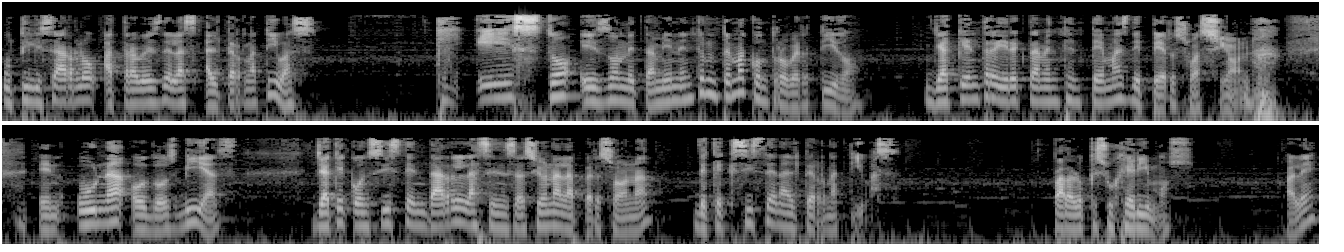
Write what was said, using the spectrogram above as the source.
utilizarlo a través de las alternativas. Que esto es donde también entra un tema controvertido, ya que entra directamente en temas de persuasión, en una o dos vías, ya que consiste en darle la sensación a la persona de que existen alternativas para lo que sugerimos, ¿vale?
